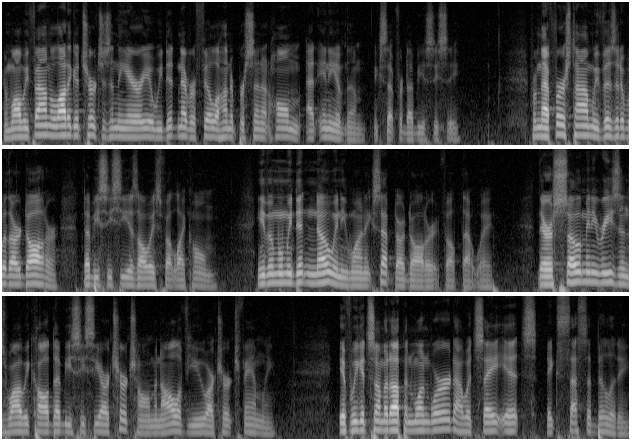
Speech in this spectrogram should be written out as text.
And while we found a lot of good churches in the area, we did never feel 100% at home at any of them except for WCC. From that first time we visited with our daughter, WCC has always felt like home. Even when we didn't know anyone except our daughter, it felt that way. There are so many reasons why we call WCC our church home and all of you our church family. If we could sum it up in one word, I would say it's accessibility.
